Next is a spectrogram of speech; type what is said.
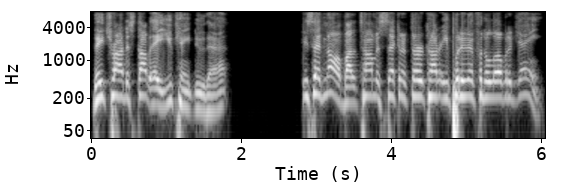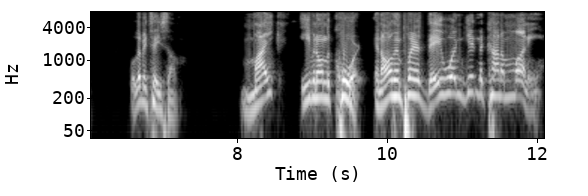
They tried to stop it. Hey, you can't do that. He said, no, by the time his second or third contract, he put it in for the love of the game. Well, let me tell you something. Mike, even on the court and all them players, they wasn't getting the kind of money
